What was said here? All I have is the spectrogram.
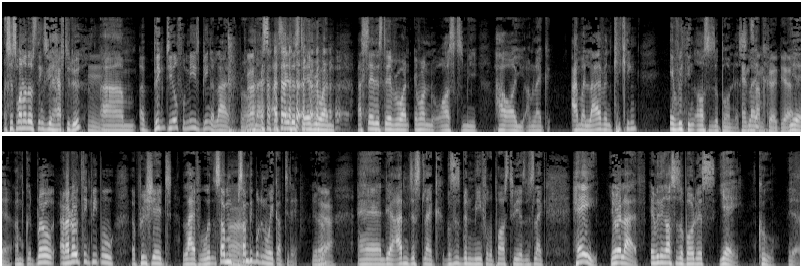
It's just one of those things you have to do. Hmm. Um, a big deal for me is being alive, bro. And I, I say this to everyone. I say this to everyone. Everyone asks me, "How are you?" I'm like, "I'm alive and kicking." Everything else is a bonus. Hence like, I'm good, yeah. yeah, I'm good, bro. And I don't think people appreciate life. With some, Uh. some people didn't wake up today, you know. Yeah. And yeah, I'm just like, this has been me for the past two years. It's like, hey, you're alive. Everything else is a bonus. Yay, cool. Yeah.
